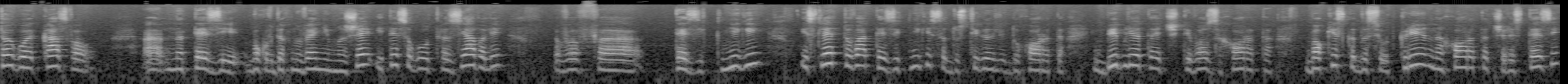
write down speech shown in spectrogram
Той го е казвал а, на тези боговдъхновени мъже и те са го отразявали в а, тези книги и след това тези книги са достигали до хората. Библията е четиво за хората. Бог иска да се открие на хората чрез тези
